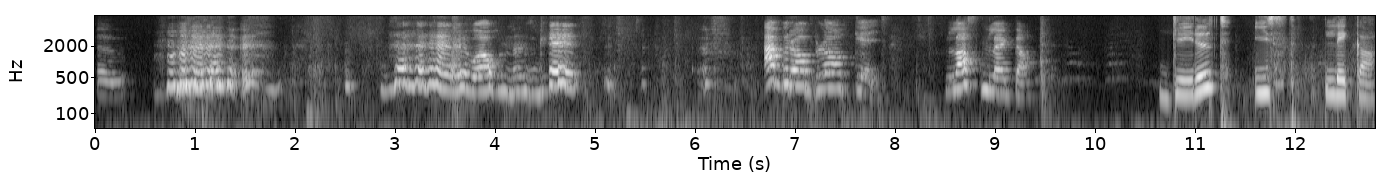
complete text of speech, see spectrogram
Ähm. wir brauchen das Geld. Aber Block Geld. Lastenleck da. Geld ist lecker.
